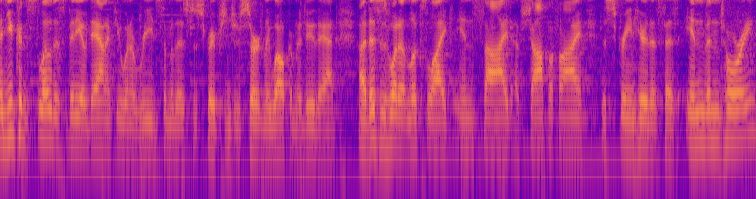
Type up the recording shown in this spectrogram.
And you can slow this video down if you want to read some of those descriptions you're certainly welcome to do that. Uh, this is what it looks like inside of Shopify the screen here that says inventory.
